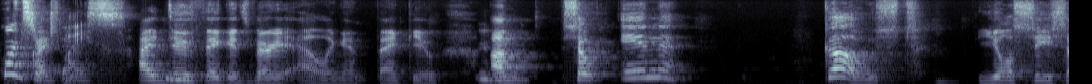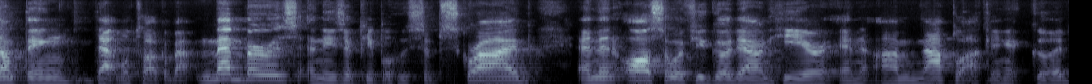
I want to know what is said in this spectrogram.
once or I, twice. I do think it's very elegant. Thank you. Mm-hmm. Um, so in Ghost, you'll see something that will talk about members, and these are people who subscribe. And then also, if you go down here, and I'm not blocking it, good,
